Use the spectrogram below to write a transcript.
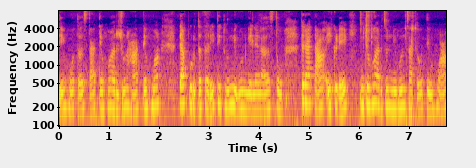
ते होत असतात तेव्हा अर्जुन हा तेव्हा त्यापुरतं तरी तिथून निघून गेलेला असतो. तर आता इकडे जेव्हा अर्जुन निघून जातो तेव्हा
